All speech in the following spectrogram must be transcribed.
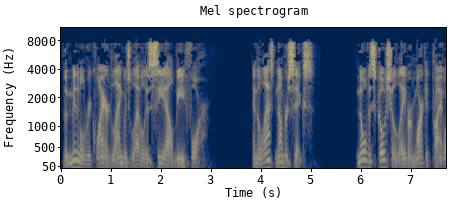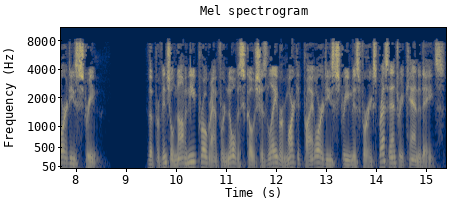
The minimal required language level is CLB4. And the last number 6. Nova Scotia Labour Market Priorities Stream. The provincial nominee program for Nova Scotia's Labour Market Priorities Stream is for express entry candidates.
